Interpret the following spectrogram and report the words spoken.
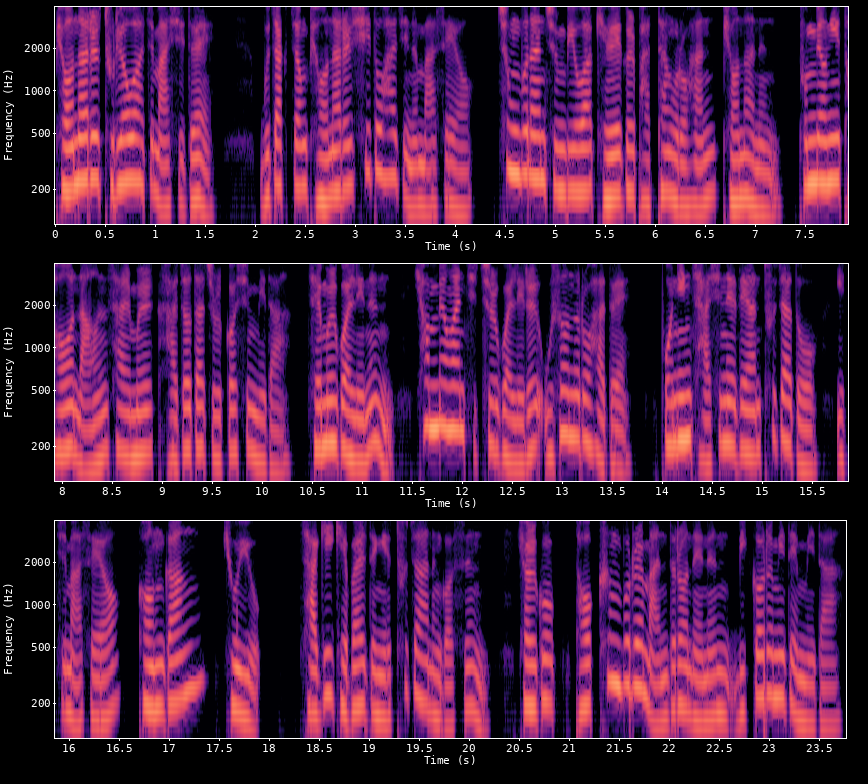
변화를 두려워하지 마시되 무작정 변화를 시도하지는 마세요. 충분한 준비와 계획을 바탕으로 한 변화는 분명히 더 나은 삶을 가져다 줄 것입니다. 재물 관리는 현명한 지출 관리를 우선으로 하되 본인 자신에 대한 투자도 잊지 마세요. 건강, 교육, 자기 개발 등에 투자하는 것은 결국 더 큰 부를 만들어내는 밑거름이 됩니다.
